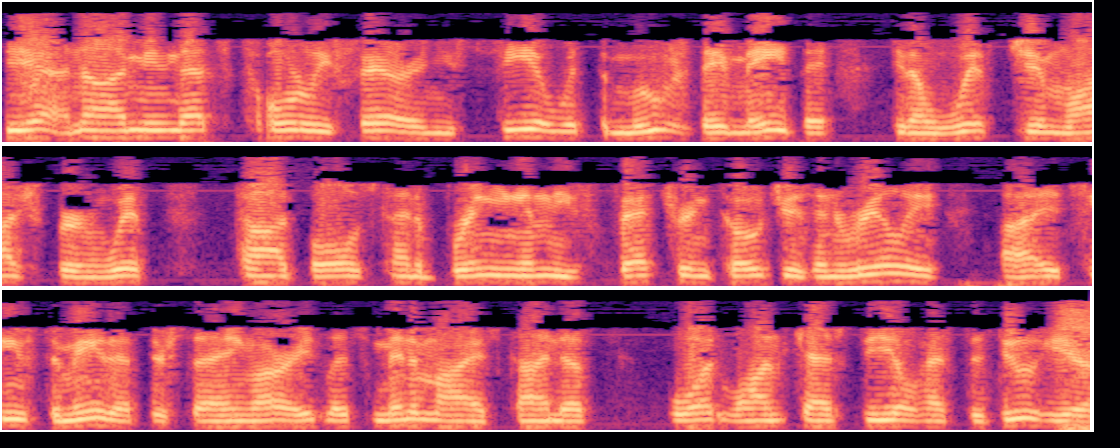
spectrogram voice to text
Yeah, no, I mean that's totally fair, and you see it with the moves they made. They you know, with Jim Washburn, with Todd Bowles, kind of bringing in these veteran coaches, and really, uh, it seems to me that they're saying, all right, let's minimize kind of what Juan Castillo has to do here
